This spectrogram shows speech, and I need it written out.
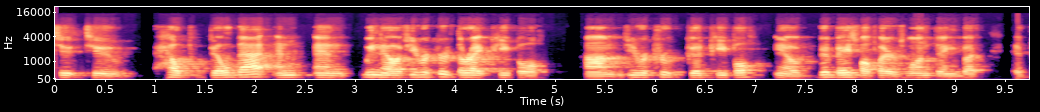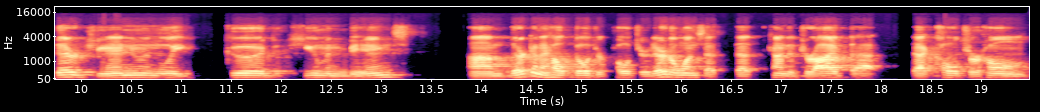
to to help build that. And and we know if you recruit the right people um, if you recruit good people you know good baseball players one thing but if they're genuinely good human beings um, they're going to help build your culture. They're the ones that that kind of drive that that culture home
